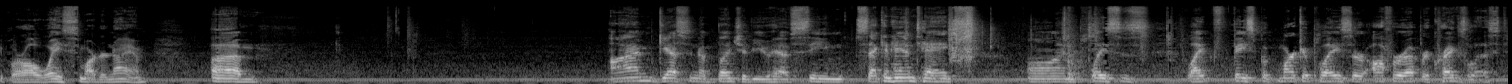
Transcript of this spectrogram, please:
People are all way smarter than I am. Um, I'm guessing a bunch of you have seen secondhand tanks on places like Facebook Marketplace or OfferUp or Craigslist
